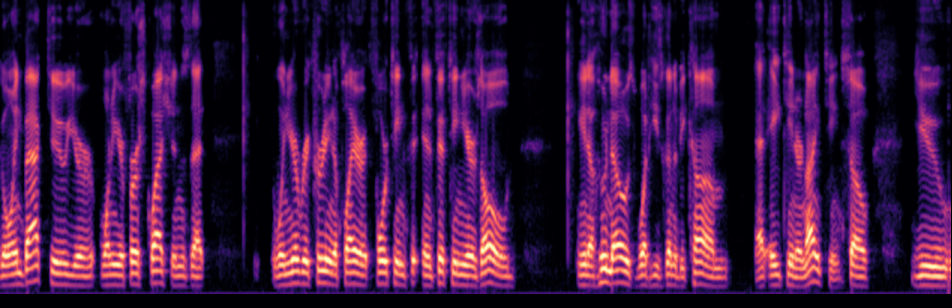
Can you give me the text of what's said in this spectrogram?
going back to your one of your first questions that when you're recruiting a player at 14 and 15 years old, you know who knows what he's going to become at 18 or 19. So you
